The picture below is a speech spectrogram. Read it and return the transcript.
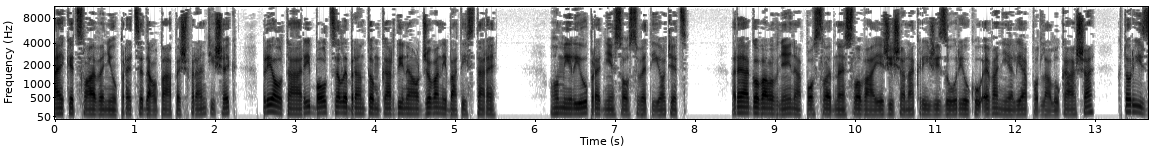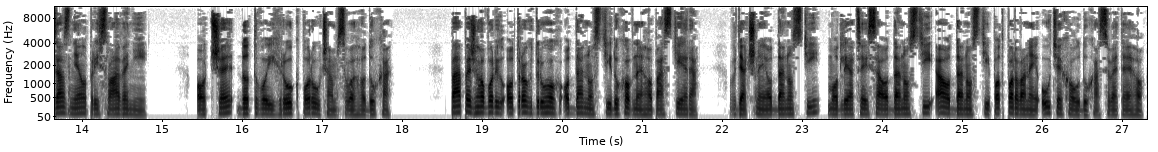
Aj keď sláveniu predsedal pápež František, pri oltári bol celebrantom kardinál Giovanni Battistare – Homíliu predniesol svätý Otec. Reagoval v nej na posledné slová Ježiša na kríži z úrivku Evanielia podľa Lukáša, ktorý zaznel pri slávení. Oče, do tvojich rúk porúčam svojho ducha. Pápež hovoril o troch druhoch oddanosti duchovného pastiera. Vďačnej oddanosti, modliacej sa oddanosti a oddanosti podporovanej útechou Ducha Svetého.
